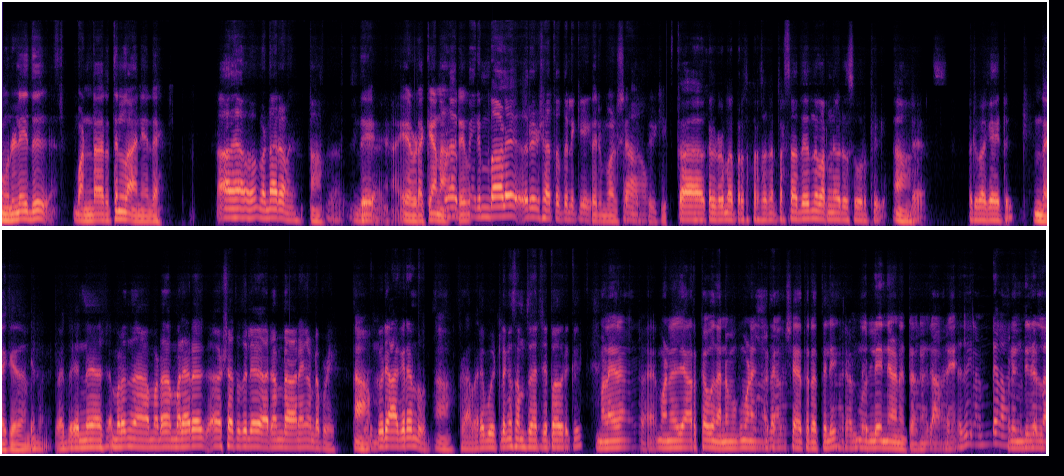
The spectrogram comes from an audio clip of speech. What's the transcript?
മുരളി ഇത് ഭണ്ഡാരത്തിനുള്ള ആനയല്ലേ? ഭണ്ഡാരാണ്. ആ ഇത് ആരെ പെരുമ്പാൾ ഒരു ക്ഷേത്രത്തിലേക്ക്. പെരുമ്പാൾ ക്ഷേത്രത്തിലേക്ക്. കല്ലൂർമ പ്രസ- പ്രസാദ് എന്ന് പറഞ്ഞ ഒരു സുഹൃത്ത് ഒരു വകയായിട്ട്. ഉണ്ടാക്കിയതാണ്. അത് തന്നെ നമ്മുടെ നമ്മുടെ മലയാള ക്ഷേത്രത്തിൽ രണ്ട് ആന കണ്ടപ്പോഴേ അവർക്ക് ഒരു ആഗ്രഹം തോന്നും അപ്പൊ അവരെ വീട്ടിലൊക്കെ സംസാരിച്ചപ്പോ അവർക്ക് മണല മണലാർക്കാവ് തന്നെ നമുക്ക് മണലാർക്കാവ് ക്ഷേത്രത്തിൽ മുല്ല തന്നെയാണ് ഫ്രണ്ടിലുള്ള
